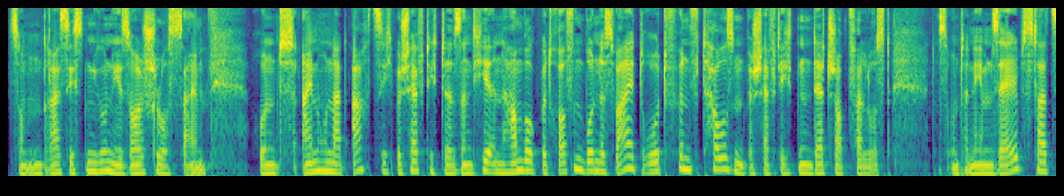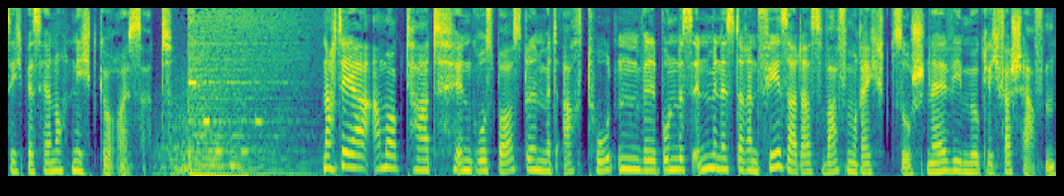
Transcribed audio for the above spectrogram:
Zum 30. Juni soll Schluss sein. Rund 180 Beschäftigte sind hier in Hamburg betroffen. Bundesweit droht 5000 Beschäftigten der Jobverlust. Das Unternehmen selbst hat sich bisher noch nicht geäußert. Nach der Amok-Tat in Großborstel mit acht Toten will Bundesinnenministerin Faeser das Waffenrecht so schnell wie möglich verschärfen.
